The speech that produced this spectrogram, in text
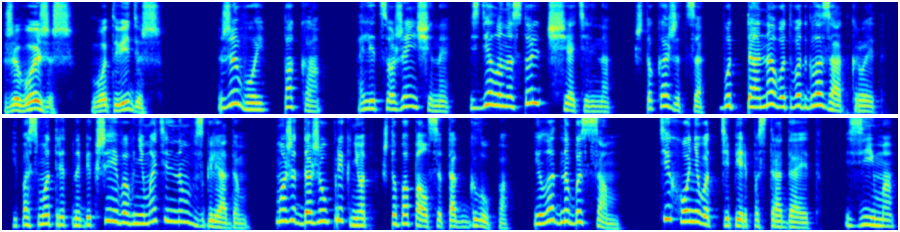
Живой же ж, вот видишь». «Живой, пока. А лицо женщины сделано столь тщательно, что кажется, будто она вот-вот глаза откроет и посмотрит на Бекшеева внимательным взглядом. Может, даже упрекнет, что попался так глупо. И ладно бы сам. Тихоня вот теперь пострадает. Зима.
